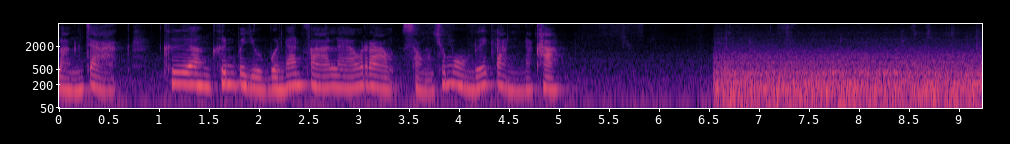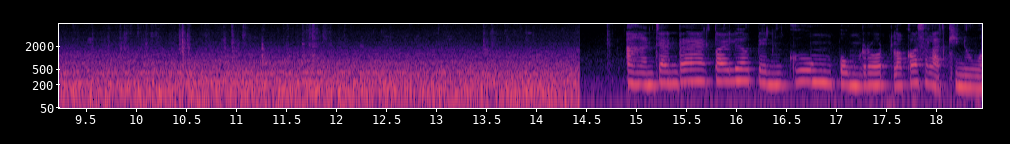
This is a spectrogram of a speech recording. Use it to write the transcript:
หลังจากเครื่องขึ้นไปอยู่บนด้านฟ้าแล้วราว 2 ชั่วโมงด้วยกันนะคะารจานแรกต้อยเลือกเป็นกุ้งปรุงรสแล้วก็สลัดคินัว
